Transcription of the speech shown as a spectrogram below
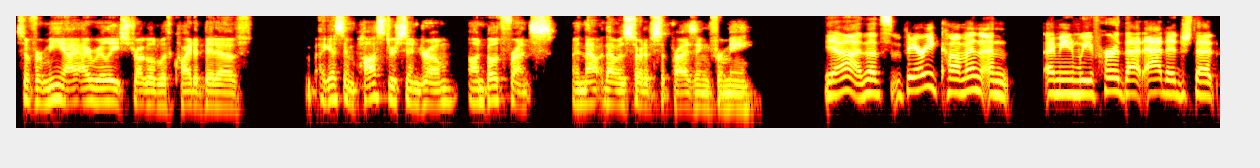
So for me, I, I really struggled with quite a bit of I guess, imposter syndrome on both fronts. And that, that was sort of surprising for me. Yeah, that's very common. And I mean, we've heard that adage that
